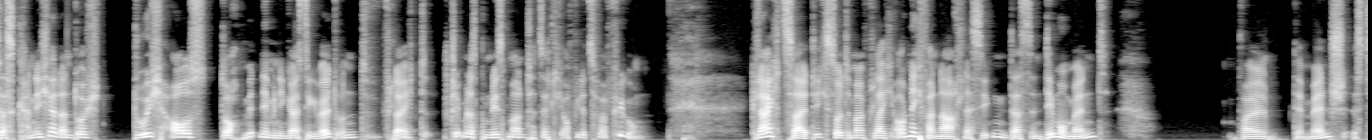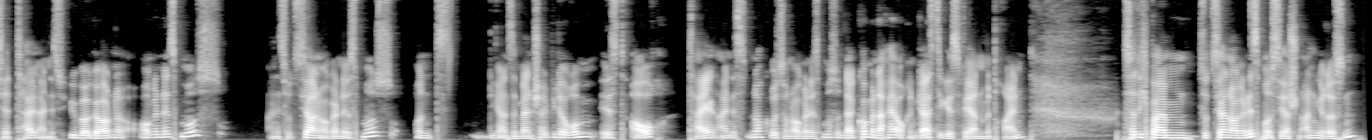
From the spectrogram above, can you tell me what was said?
das kann ich ja dann durch, durchaus doch mitnehmen in die geistige Welt und vielleicht steht mir das beim nächsten Mal tatsächlich auch wieder zur Verfügung. Gleichzeitig sollte man vielleicht auch nicht vernachlässigen, dass in dem Moment, weil der Mensch ist ja Teil eines übergeordneten Organismus, eines sozialen Organismus und die ganze Menschheit wiederum ist auch Teil eines noch größeren Organismus und dann kommen wir nachher auch in geistige Sphären mit rein. Das hatte ich beim sozialen Organismus ja schon angerissen,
